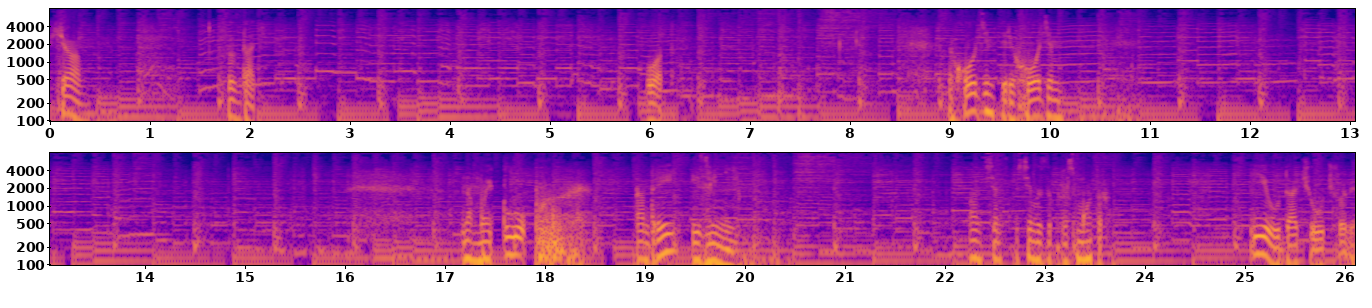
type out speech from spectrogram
Все. Создать. Вот. Заходим, переходим. На мой клуб. Андрей, извини. Вам всем спасибо за просмотр. И удачи в учебе.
